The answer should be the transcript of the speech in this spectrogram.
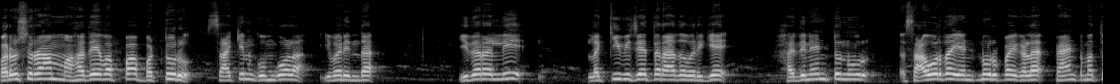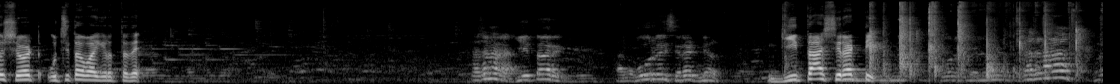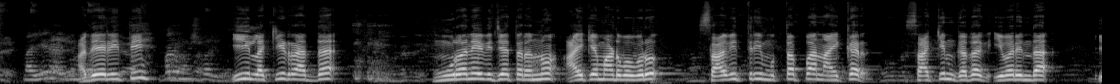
ಪರಶುರಾಮ್ ಮಹದೇವಪ್ಪ ಬಟ್ಟೂರು ಸಾಕಿನ್ ಗುಮ್ಗೋಳ ಇವರಿಂದ. ಇದರಲ್ಲಿ ಲಕ್ಕಿ ವಿಜೇತರಾದವರಿಗೆ ಹದಿನೆಂಟು ನೂರು ಸಾವಿರದ ಎಂಟುನೂರು ರೂಪಾಯಿಗಳ ಪ್ಯಾಂಟ್ ಮತ್ತು ಶರ್ಟ್ ಉಚಿತವಾಗಿರುತ್ತದೆ. ಗೀತಾ ಶಿರಟ್ಟಿ. ಅದೇ ರೀತಿ ಈ ಲಕ್ಕಿ ಡ್ರಾದ ಮೂರನೇ ವಿಜೇತರನ್ನು ಆಯ್ಕೆ ಮಾಡುವವರು ಸಾವಿತ್ರಿ ಮುತ್ತಪ್ಪ ನಾಯ್ಕರ್ ಸಾಕಿನ್ ಗದಗ್ ಇವರಿಂದ.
